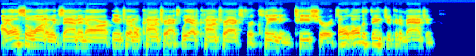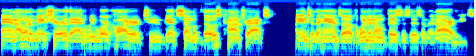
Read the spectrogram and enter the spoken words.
I also want to examine our internal contracts. We have contracts for cleaning, t-shirts, all, all the things you can imagine. And I want to make sure that we work harder to get some of those contracts into the hands of women-owned businesses and minorities.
